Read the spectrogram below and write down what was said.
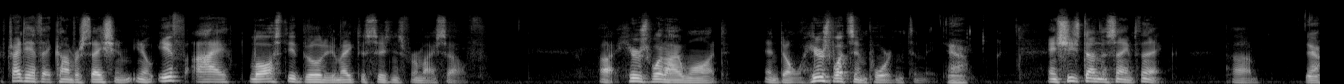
I've tried to have that conversation. You know, if I lost the ability to make decisions for myself, uh, here's what I want and don't. Here's what's important to me. Yeah. And she's done the same thing. Yeah.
